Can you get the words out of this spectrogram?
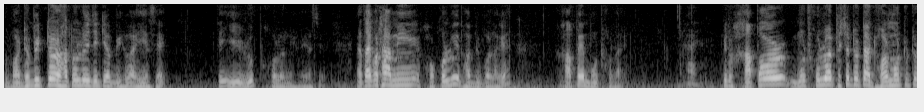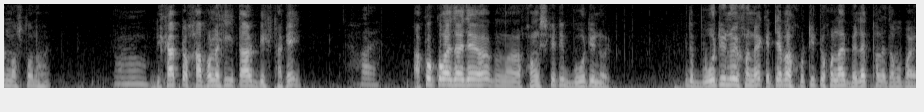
মধ্যবিত্তৰ হাতলৈ যেতিয়া বিহু আহি আছে তে ই ৰূপ সলনি হৈ আছে। এটা কথা আমি সকলোৱে ভাবিব লাগে সাপে মুঠ সলায় কিন্তু সাপৰ মুঠ সলোৱাৰ পিছতো তাৰ ধৰ্মটোতো নষ্ট নহয়। বিষাক্ত সাপ হ'লে সি তাৰ বিষ থাকেই। হয়। আকৌ কোৱা যায় যে সংস্কৃতি বোৱতী নৈ। কিন্তু বোৱতী নৈখনে কেতিয়াবা সুঁতিটো সলাই বেলেগ ফালে যাব পাৰে।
